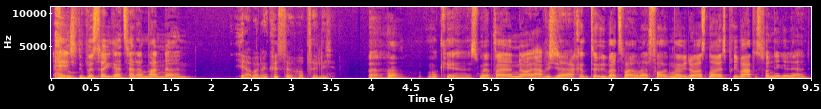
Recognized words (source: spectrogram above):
Echt? Du bist doch die ganze Zeit am Wandern. Ja, aber an der Küste hauptsächlich. Aha, okay. Ist mir weil neu. Habe ich ja über 200 Folgen mal wieder was Neues Privates von dir gelernt.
